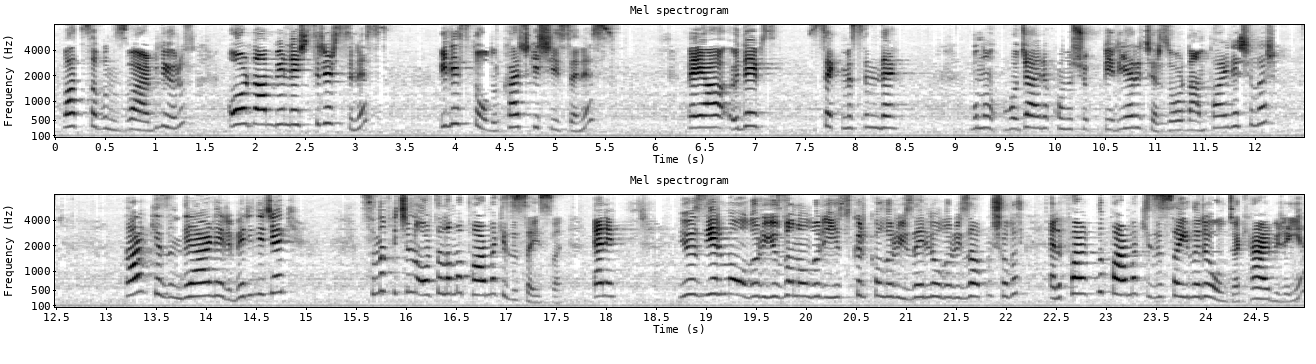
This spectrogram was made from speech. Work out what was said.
WhatsApp'ınız var biliyoruz. Oradan birleştirirsiniz. Bir liste olur kaç kişiyseniz veya ödev sekmesinde bunu hocayla konuşup bir yer açarız. Oradan paylaşılır. Herkesin değerleri verilecek. Sınıf için ortalama parmak izi sayısı. Yani 120 olur, 110 olur, 140 olur, 150 olur, 160 olur. Yani farklı parmak izi sayıları olacak her bireyin.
